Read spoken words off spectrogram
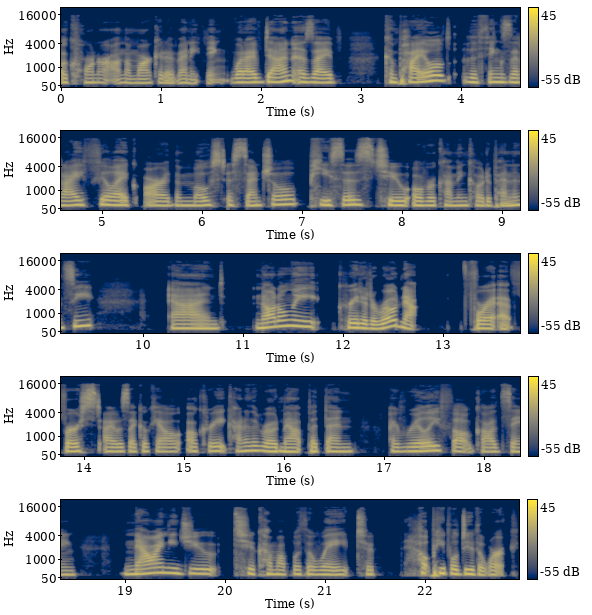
a corner on the market of anything. What I've done is I've compiled the things that I feel like are the most essential pieces to overcoming codependency and not only created a roadmap for it at first. I was like, okay, I'll, I'll create kind of the roadmap, but then I really felt God saying, now I need you to come up with a way to help people do the work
